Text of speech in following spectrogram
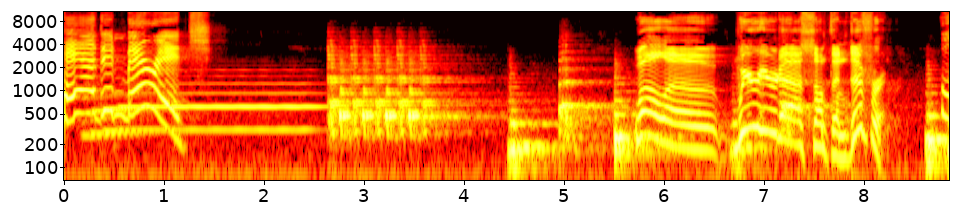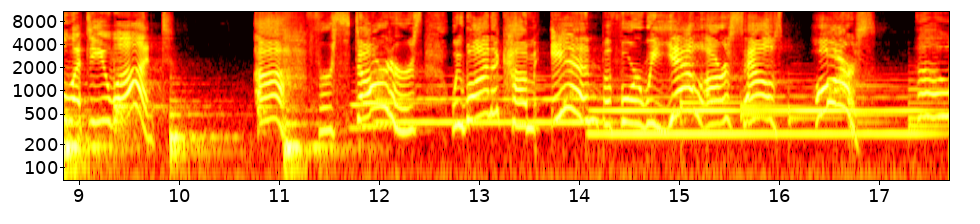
hand in marriage. Well, uh, we're here to ask something different. What do you want? Ah, for starters, we want to come in before we yell ourselves hoarse. 啊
